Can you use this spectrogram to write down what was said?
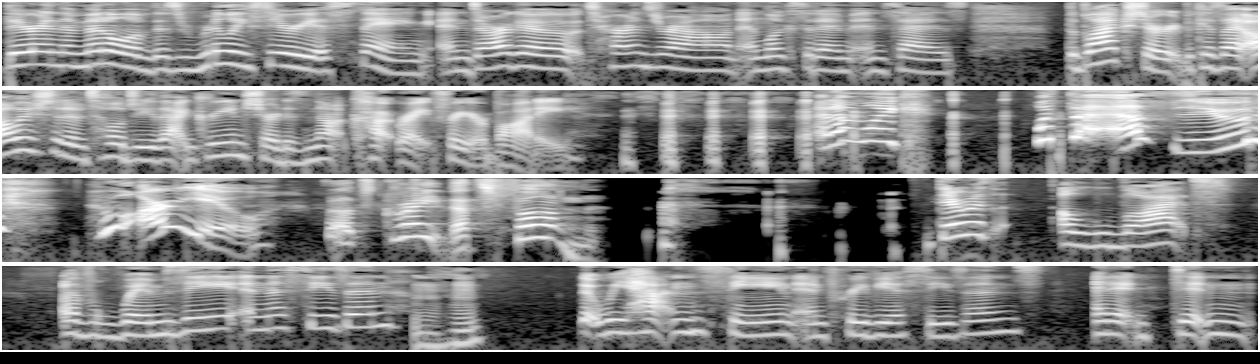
they're in the middle of this really serious thing and D'Argo turns around and looks at him and says, "The black shirt because I always should have told you that green shirt is not cut right for your body." and I'm like, "What the f, dude? Who are you?" That's great. That's fun. there was a lot of whimsy in this season mm-hmm. that we hadn't seen in previous seasons, and it didn't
